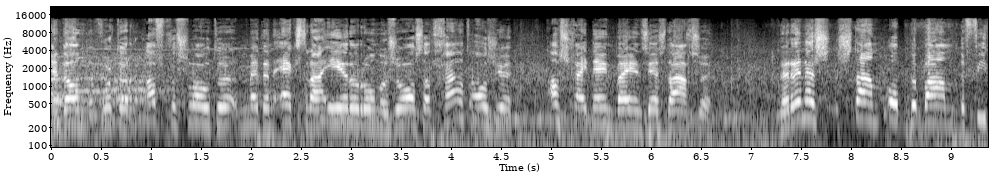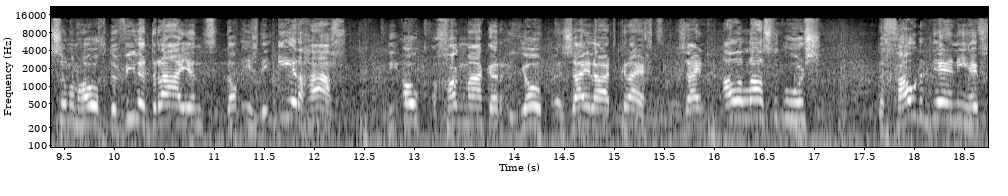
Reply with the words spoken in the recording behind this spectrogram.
En dan wordt er afgesloten met een extra ereronde. Zoals dat gaat als je afscheid neemt bij een zesdaagse. De renners staan op de baan, de fietsen omhoog, de wielen draaiend. Dat is de erehaag die ook gangmaker Joop Zeilaert krijgt. Zijn allerlaatste koers. De Gouden Derny heeft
